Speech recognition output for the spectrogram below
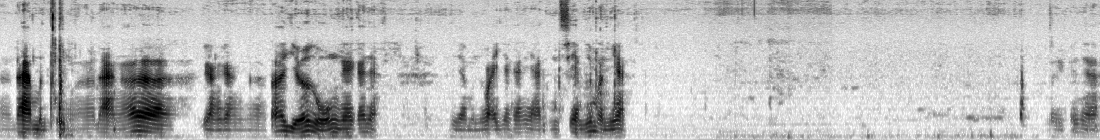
à, đang mình cũng đang ở à, gần gần tới giữa ruộng nghe cả nhà. Bây giờ mình quay cho cả nhà cùng xem với mình nha. Đây cả nhà.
